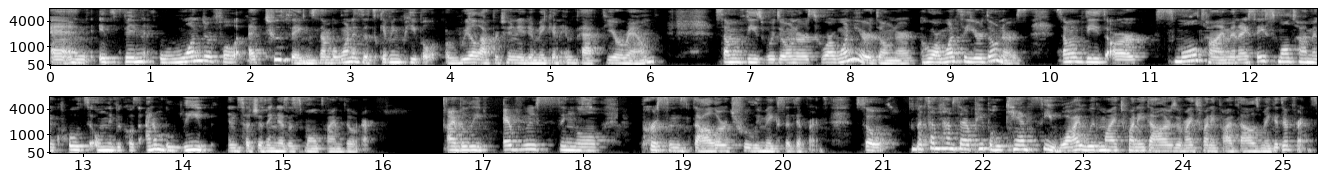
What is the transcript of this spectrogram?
And it's been wonderful at two things. Number one is it's giving people a real opportunity to make an impact year round. Some of these were donors who are one year donor, who are once a year donors. Some of these are small time. And I say small time in quotes only because I don't believe in such a thing as a small time donor. I believe every single person's dollar truly makes a difference. So, but sometimes there are people who can't see why would my $20 or my $25 make a difference?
